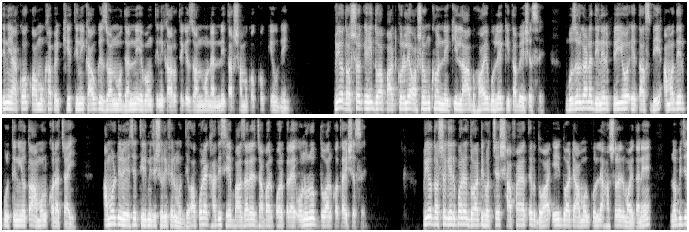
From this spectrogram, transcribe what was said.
তিনি একক, অমুখাপেক্ষী। তিনি কাউকে জন্ম দেননি এবং তিনি কারও থেকে জন্ম নেননি, তার সমকক্ষ কেউ নেই। প্রিয় দর্শক, এই দোয়া পাঠ করলে অসংখ্য নেকি লাভ হয় বলে কিতাবে এসেছে। বুজুর্গানে দিনের প্রিয় এ তাসবি আমাদের প্রতিনিয়ত আমল করা চাই। আমলটি রয়েছে তিরমিজি শরীফের মধ্যে। অপর এক হাদিসে বাজারে যাবার পর প্রায় অনুরূপ দোয়ার কথা এসেছে। প্রিয় দর্শক এরপরে দোয়াটি হচ্ছে সাফায়াতের দোয়া। এই দোয়াটি আমল করলে হাসরের ময়দানে নবীজি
